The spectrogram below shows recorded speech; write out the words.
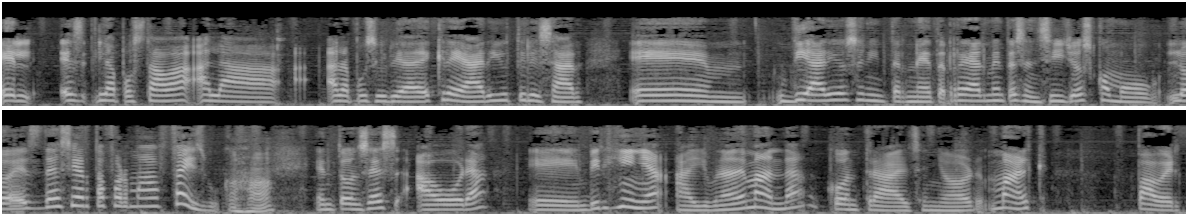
Él es- le apostaba a la, a la posibilidad de crear y utilizar eh, diarios en Internet realmente sencillos como lo es de cierta forma Facebook. Ajá. Entonces, ahora eh, en Virginia hay una demanda contra el señor Mark para ver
